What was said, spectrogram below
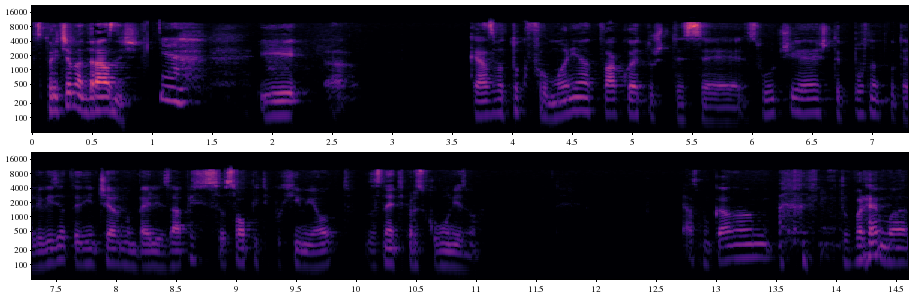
спри, че ме дразниш. Yeah. И а, казва, тук в Румъния това, което ще се случи е, ще пуснат по телевизията един черно-бели записи с опити по химия от заснети през комунизма. Аз му казвам, добре, ма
